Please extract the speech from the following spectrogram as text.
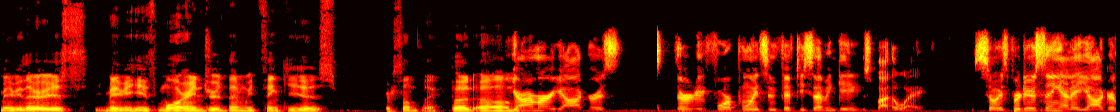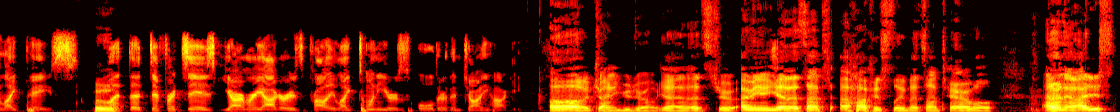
maybe there is. Maybe he's more injured than we think he is, or something. But um, Jaromir Jagr is 34 points in 57 games, by the way. So he's producing at a Jagr-like pace. who? But the difference is Jaromir Jagr is probably like 20 years older than Johnny Hockey. Oh, Johnny Gaudreau. Yeah, that's true. I mean, yeah, that's not obviously that's not terrible. I don't know. I just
